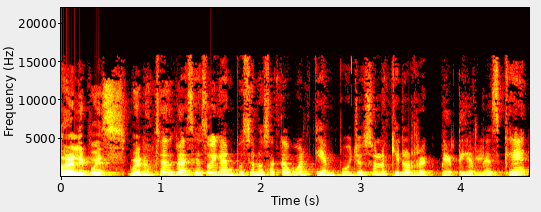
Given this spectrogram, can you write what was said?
Órale, pues, bueno. Muchas gracias. Oigan, pues se nos acabó el tiempo. Yo solo quiero repetirles que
